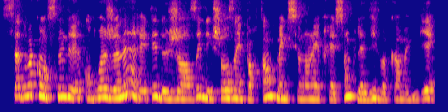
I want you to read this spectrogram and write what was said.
Ça doit continuer. De... On doit jamais arrêter de jaser des choses importantes, même si on a l'impression que la vie va quand même bien.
